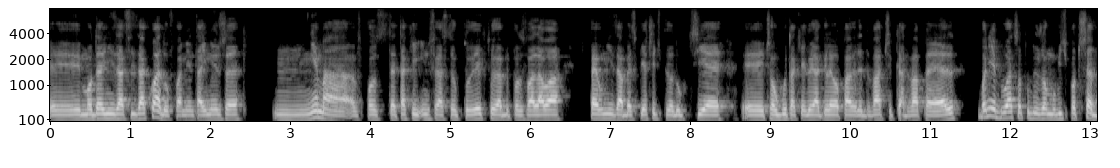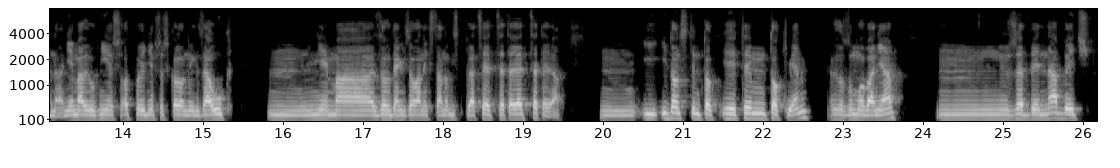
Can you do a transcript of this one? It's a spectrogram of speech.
y, modernizacji zakładów. Pamiętajmy, że mm, nie ma w Polsce takiej infrastruktury, która by pozwalała w pełni zabezpieczyć produkcję y, czołgu takiego jak Leopard 2 czy K2PL, bo nie była, co tu dużo mówić, potrzebna. Nie ma również odpowiednio przeszkolonych załóg, nie ma zorganizowanych stanowisk pracy, etc., etc. Mm, I idąc tym, tok, y, tym tokiem rozumowania, mm, żeby nabyć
